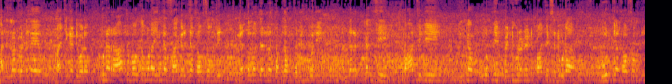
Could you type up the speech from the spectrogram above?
ఆ నిధులను వెంటనే మ్యాచింగ్ నెట్ ఇవ్వడం ఉన్న రాష్ట్ర ప్రభుత్వం కూడా ఇంకా సహకరించాల్సిన అవసరం ఉంది. గతంలో జరిగిన తప్పుదాన్ని సరిదిద్దుకొని అందరం కలిసి స్మార్ట్ సిటీ ఇంకా పూర్తి పెండింగ్ ఉన్నటువంటి ప్రాజెక్ట్స్ అన్ని కూడా పూర్తి చేయాల్సిన అవసరం ఉంది.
